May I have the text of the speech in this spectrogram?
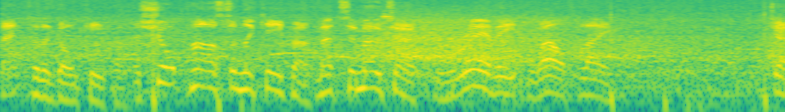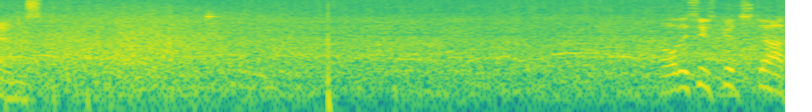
back to the goalkeeper. A short pass from the keeper, Matsumoto. Really well played. Jones. Oh, this is good stuff.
